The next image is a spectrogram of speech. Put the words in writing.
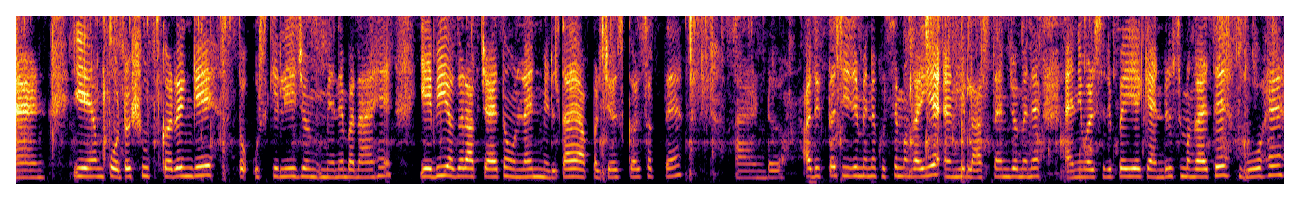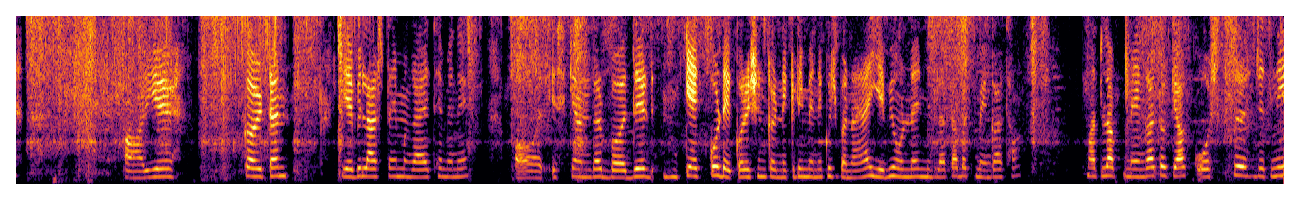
एंड ये हम फ़ोटो शूट करेंगे तो उसके लिए जो मैंने बनाया है, ये भी अगर आप चाहें तो ऑनलाइन मिलता है, आप परचेज कर सकते हैं। एंड अधिकतर चीज़ें मैंने खुद से मंगाई है एंड लास्ट टाइम जो मैंने एनिवर्सरी पे ये कैंडल्स मंगाए थे, वो है ये कर्टन ये भी लास्ट टाइम मंगाए थे मैंने। और इसके अंदर बर्थडे केक को डेकोरेशन करने के लिए मैंने कुछ बनाया, ये भी ऑनलाइन मिला था बट महँगा था। मतलब महँगा तो क्या कॉस्ट से जितनी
